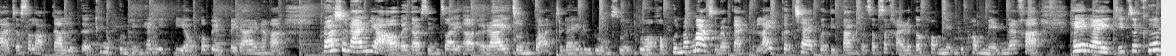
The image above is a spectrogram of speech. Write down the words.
อาจจะสลับกันหรือเกิดขึ้นกับคุณเพียงแค่นิดเดียวก็เป็นไปได้นะคะเพราะฉะนั้นอย่าเอาไปตัดสินใจอะไรจนกว่าจะได้ดูดวงส่วนตัวขอบคุณมากๆสำหรับการกดไลค์กดแชร์กดติดตามกด subscribe แล้วก็คอมเมนต์ทุกคอมเมนต์นะคะ ถ้ายังไงจิ๊บจะขึ้น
